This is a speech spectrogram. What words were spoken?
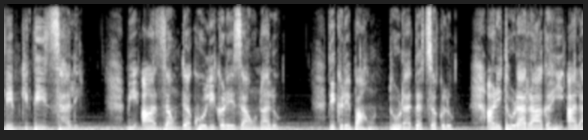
नेमकी तीच झाली. मी आज जाऊन त्या खोलीकडे जाऊन आलो. तिकडे पाहून थोडा दचकलो आणि थोडा रागही आला.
